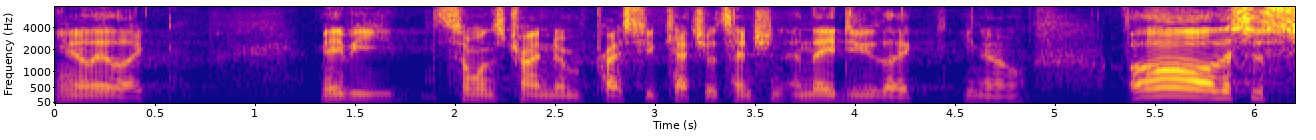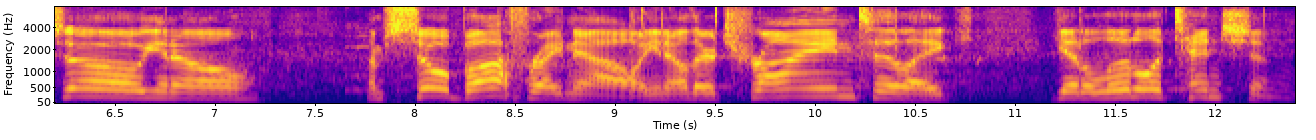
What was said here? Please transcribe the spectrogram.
You know, they like, maybe someone's trying to impress you, catch your attention, and they do like, you know, oh, this is so, you know, I'm so buff right now. You know, they're trying to like get a little attention.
